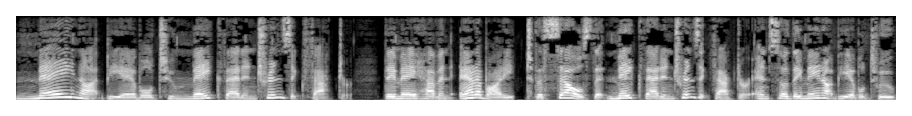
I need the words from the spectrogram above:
may not be able to make that intrinsic factor. They may have an antibody to the cells that make that intrinsic factor. And so they may not be able to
